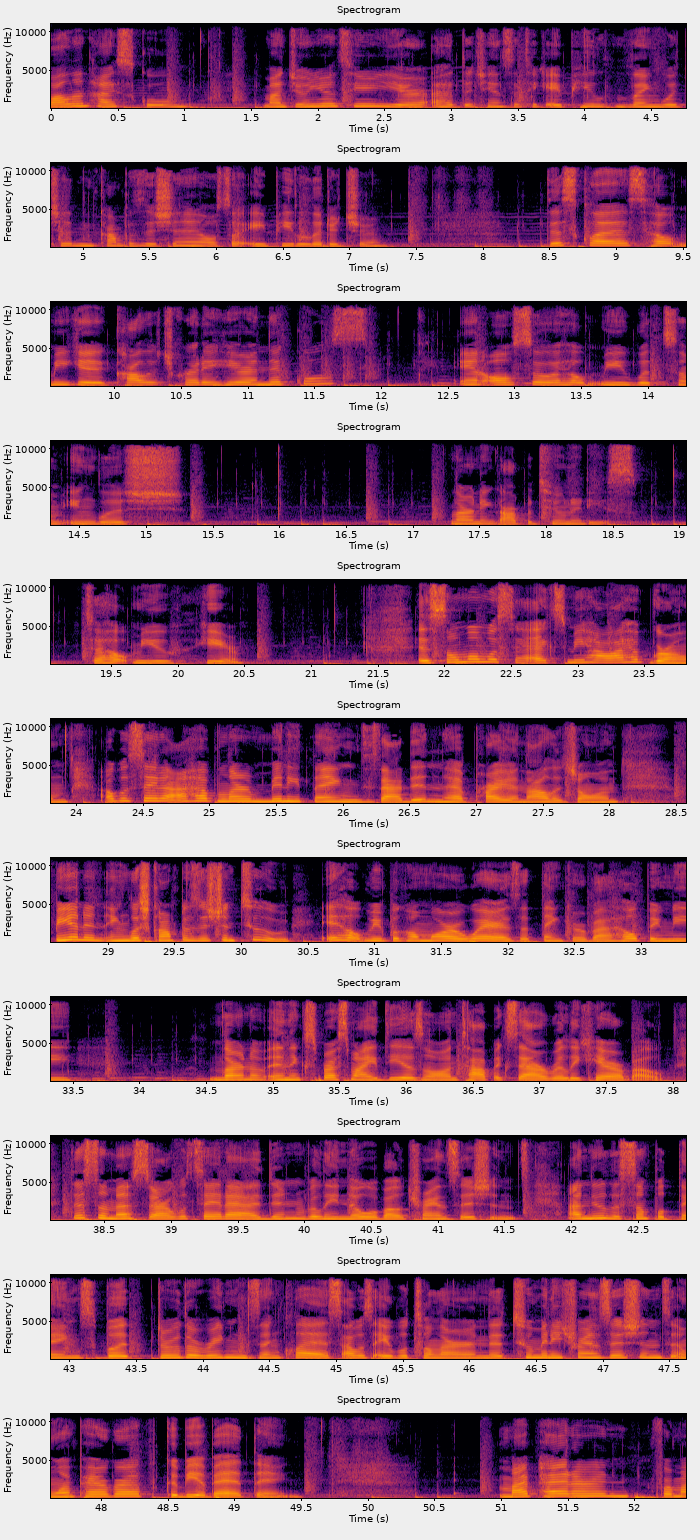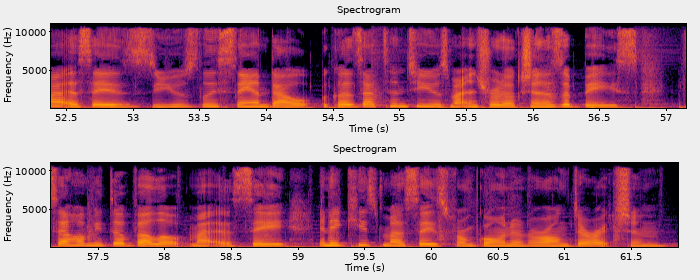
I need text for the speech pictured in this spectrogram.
While in high school, my junior and senior year, I had the chance to take AP Language and Composition and also AP Literature. This class helped me get college credit here at Nicholls and also helped me with some English learning opportunities to help me here. If someone was to ask me how I have grown, I would say that I have learned many things that I didn't have prior knowledge on being in English composition too, it helped me become more aware as a thinker by helping me learn and express my ideas on topics that I really care about. This semester, I would say that I didn't really know about transitions. I knew the simple things, but through the readings in class, I was able to learn that too many transitions in one paragraph could be a bad thing. My pattern for my essays usually stand out because I tend to use my introduction as a base to help me develop my essay and it keeps my essays from going in the wrong direction.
